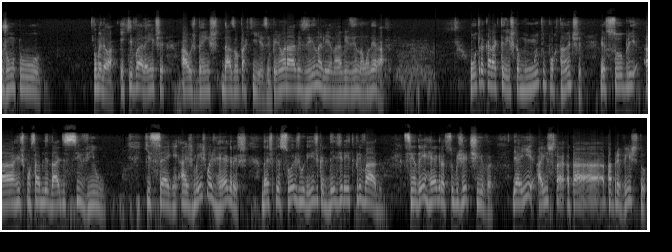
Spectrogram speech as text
junto, ou melhor, equivalente aos bens das autarquias, impenhoráveis, inalienáveis e não oneráveis. Outra característica muito importante é sobre a responsabilidade civil, que seguem as mesmas regras das pessoas jurídicas de direito privado, sendo em regra subjetiva. E aí, aí isso está tá, tá previsto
